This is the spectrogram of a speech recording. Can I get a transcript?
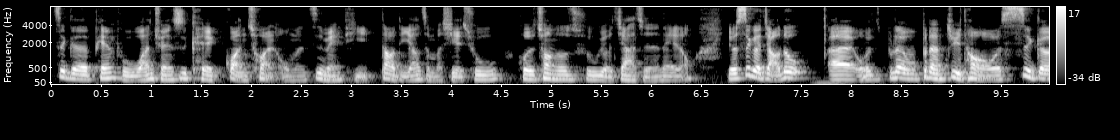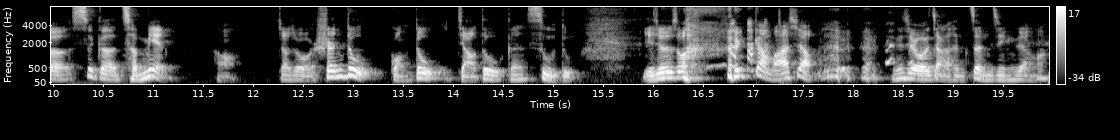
这个篇幅完全是可以贯穿我们自媒体到底要怎么写出或者创作出有价值的内容。有四个角度，呃，我不能我不能剧透，我四个四个层面，好、哦，叫做深度、广度、角度跟速度。也就是说，干嘛笑？你觉得我讲得很震惊，这样吗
